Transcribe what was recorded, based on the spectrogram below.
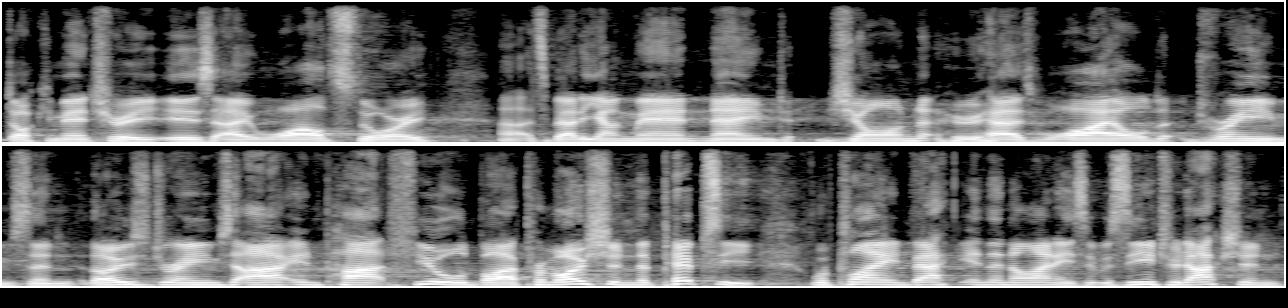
documentary is a wild story uh, it's about a young man named John who has wild dreams, and those dreams are in part fueled by a promotion that Pepsi were playing back in the 90s. It was the introduction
